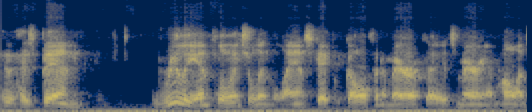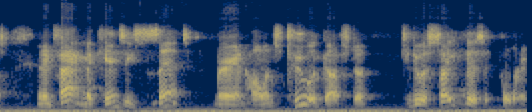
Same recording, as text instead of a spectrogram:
who has been really influential in the landscape of golf in America, it's Marion Hollins. And in fact, MacKenzie sent Marion Hollins to Augusta to do a site visit for him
